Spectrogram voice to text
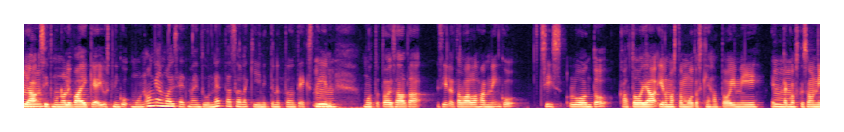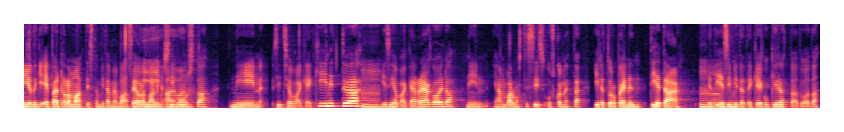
mm. ja sit mun oli vaikea just niinku, mun ongelma oli se, että mä en tunnetasolla kiinnittynyt tuohon tekstiin, mm. mutta toisaalta sillä tavallahan niinku, siis luontokato ja ilmastonmuutoskinhan toimii, että mm. koska se on niin jotenkin epädramaattista, mitä me vaan seurataan niin, niin sivusta, niin sit se on vaikea kiinnittyä mm. ja siihen on vaikea reagoida, niin ihan varmasti siis uskon, että Iida Turpeinen tietää mm. ja tiesi, mitä tekee, kun kirjoittaa tuota.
